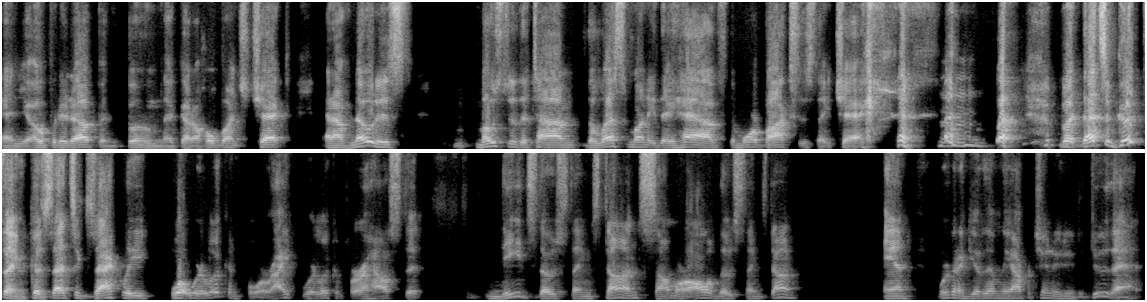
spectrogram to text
and you open it up and boom, they've got a whole bunch checked. And I've noticed most of the time, the less money they have, the more boxes they check. Mhm. But, but that's a good thing because that's exactly what we're looking for, right? We're looking for a house that needs those things done, some or all of those things done. And we're going to give them the opportunity to do that.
